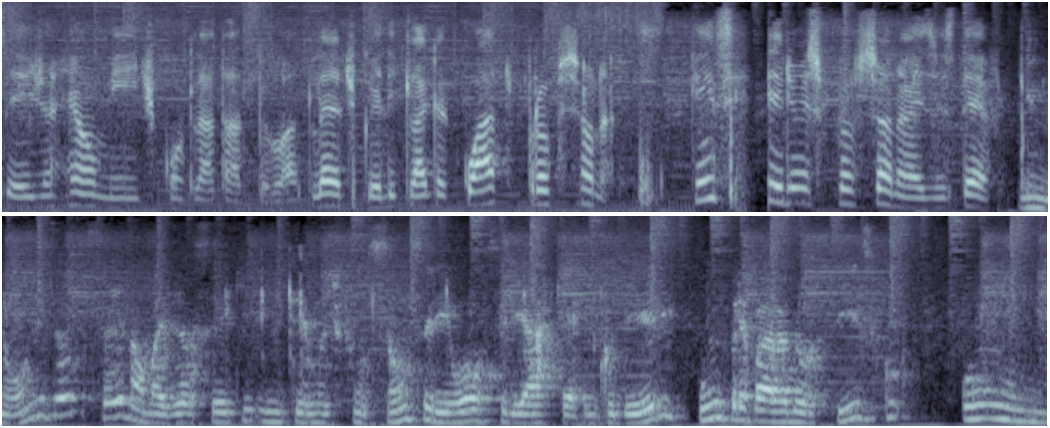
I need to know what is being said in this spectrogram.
seja realmente contratado pelo Atlético, ele traga quatro profissionais. Quem seriam esses profissionais, Steph? Em nomes eu não sei não, mas eu sei que em termos de função seria o auxiliar técnico dele, um preparador físico, um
